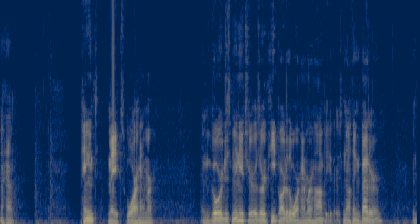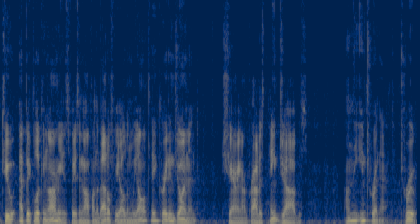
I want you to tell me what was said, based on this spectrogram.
Ahem. Paint makes Warhammer. And gorgeous miniatures are a key part of the Warhammer hobby. There's nothing better than two epic-looking armies facing off on the battlefield, and we all take great enjoyment sharing our proudest paint jobs on the intranet. True.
